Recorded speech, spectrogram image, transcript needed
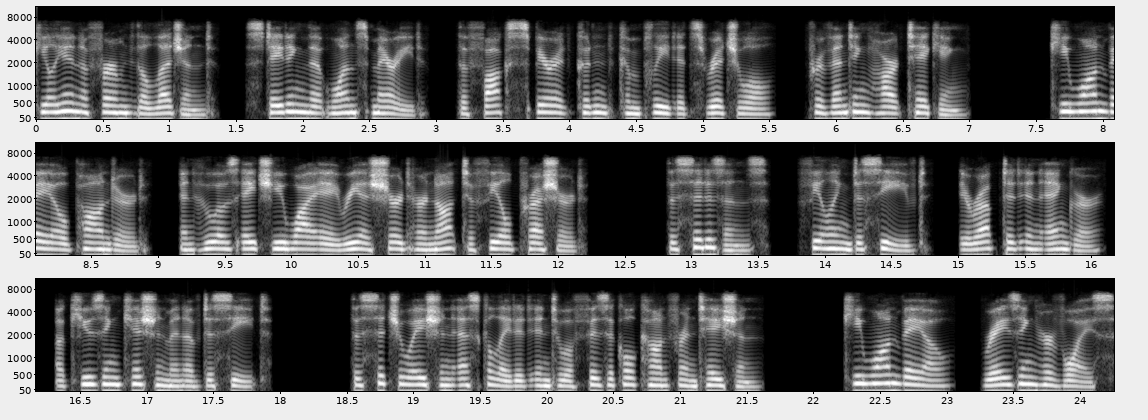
Gillian affirmed the legend, stating that once married, the fox spirit couldn't complete its ritual, preventing heart taking. Qi Wanbao pondered, and Huo's Huya reassured her not to feel pressured. The citizens, feeling deceived, erupted in anger, accusing Kishanman of deceit. The situation escalated into a physical confrontation. Qi Wanbao, raising her voice,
